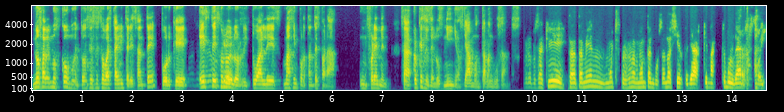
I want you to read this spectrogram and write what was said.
no sabemos cómo. Entonces eso va a estar interesante porque este es uno de los rituales más importantes para un Fremen. O sea, creo que desde los niños ya montaban gusanos. Pero pues aquí ta- también muchas personas montan gusano, es cierto, ya, qué, ma- qué vulgar soy.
